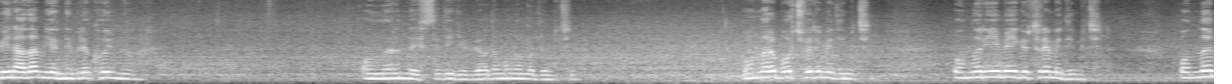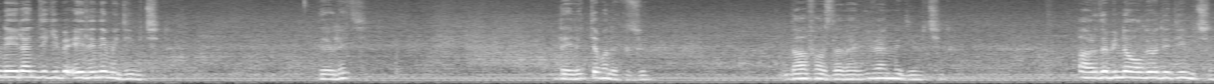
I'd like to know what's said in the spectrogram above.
beni adam yerine bile koymuyorlar. Onların da istediği gibi bir adam olamadığım için. Onlara borç veremediğim için. Onları yemeğe götüremediğim için. Onların eğlendiği gibi eğlenemediğim için. Devlet, devlet de bana kızıyor. Daha fazla vergi vermediğim için. Arda bir ne oluyor dediğim için.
